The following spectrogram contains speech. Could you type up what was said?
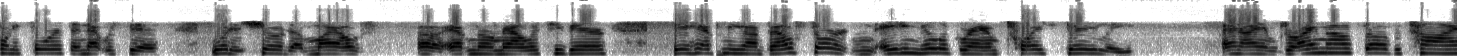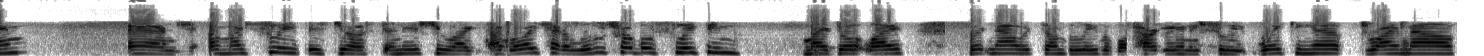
24th, and that was the what it showed a mild uh, abnormality there. They have me on Valsartan, 80 milligram twice daily, and I am dry mouthed all the time. And uh, my sleep is just an issue. I, I've always had a little trouble sleeping my adult life, but now it's unbelievable. Hardly any sleep. Waking up, dry mouth,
